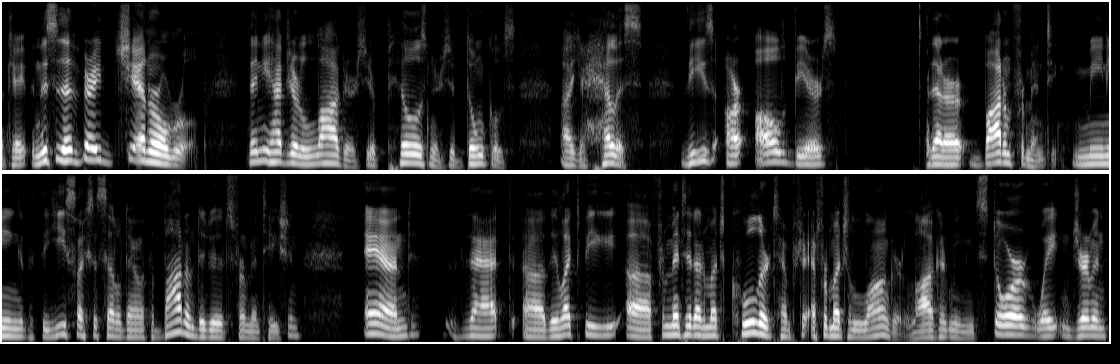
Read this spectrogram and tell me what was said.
Okay, and this is a very general rule. Then you have your lagers, your pilsners, your dunkels, uh, your helles. These are all beers that are bottom fermenting, meaning that the yeast likes to settle down at the bottom to do its fermentation, and that uh, they like to be uh, fermented at a much cooler temperature and for much longer. Lager meaning store, wait in German,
